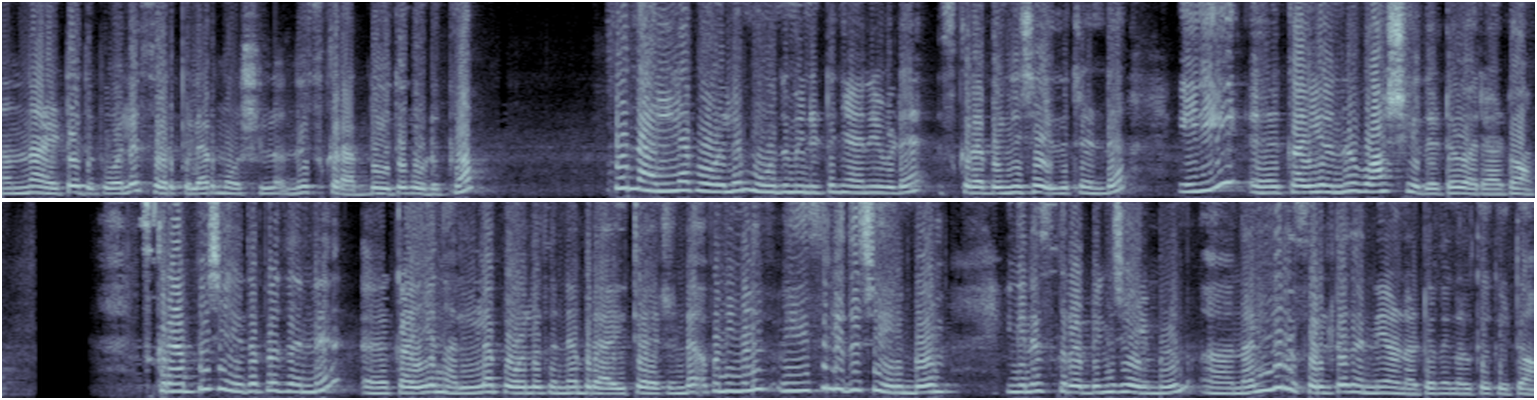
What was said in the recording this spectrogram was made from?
നന്നായിട്ട് ഇതുപോലെ സർക്കുലർ മോഷനിൽ ഒന്ന് സ്ക്രബ് ചെയ്ത് കൊടുക്കാം. അപ്പോൾ നല്ലപോലെ മൂന്ന് മിനിറ്റ് ഞാനിവിടെ സ്ക്രബിങ് ചെയ്തിട്ടുണ്ട്. ഇനി കൈ ഒന്ന് വാഷ് ചെയ്തിട്ട് വരാം സ്ക്രബ് ചെയ്തപ്പോൾ തന്നെ കൈ നല്ല പോലെ തന്നെ ബ്രൈറ്റ് ആയിട്ടുണ്ട്. അപ്പോൾ നിങ്ങൾ ഫേസിൽ ഇത് ചെയ്യുമ്പോഴും ഇങ്ങനെ സ്ക്രബിങ് ചെയ്യുമ്പോഴും നല്ല റിസൾട്ട് തന്നെയാണ് കേട്ടോ നിങ്ങൾക്ക് കിട്ടുക.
